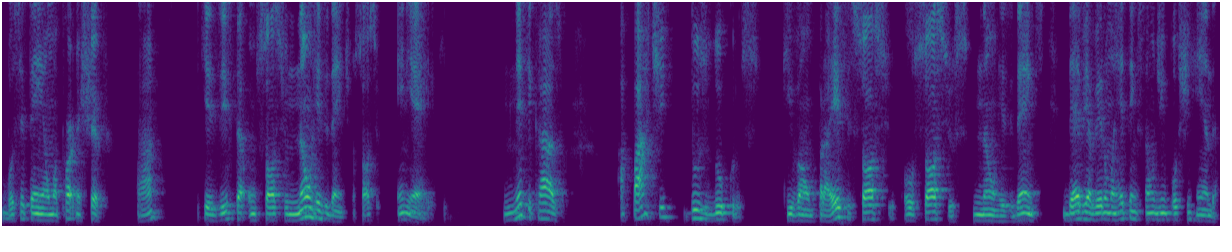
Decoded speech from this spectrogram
você tenha uma partnership, tá? Que exista um sócio não residente, um sócio NR aqui. Nesse caso, a parte dos lucros que vão para esse sócio ou sócios não residentes, deve haver uma retenção de imposto de renda,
